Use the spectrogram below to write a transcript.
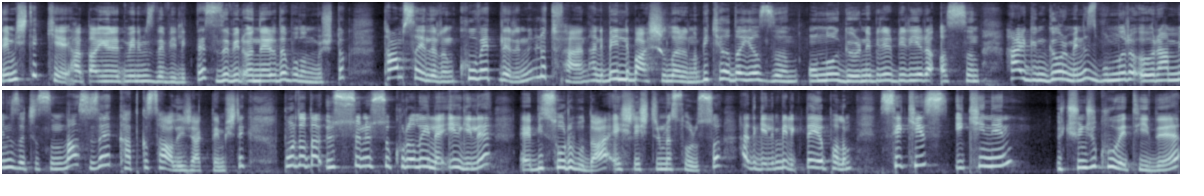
Demiştik ki hatta yönetmenimizle birlikte size bir öneride bulunmuştuk. Tam sayıların kuvvetlerini lütfen hani belli başlılarını bir kağıda yazın, onu görünebilir bir yere asın. Her gün görmeniz bunları öğrenmeniz açısından size katkı sağlayacak demiştik. Burada da üssün üssü kuralıyla ilgili e, bir soru bu da eşleştirme sorusu. Hadi gelin birlikte yapalım. 8 2'nin üçüncü kuvvetiydi.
